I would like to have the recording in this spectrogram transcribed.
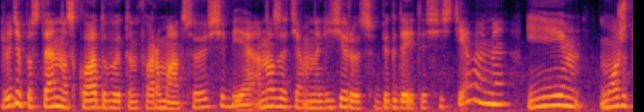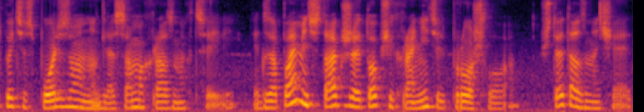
Люди постоянно складывают информацию о себе, она затем анализируется бигдейта системами и может быть использована для самых разных целей. Экзопамять также это общий хранитель прошлого. Что это означает?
